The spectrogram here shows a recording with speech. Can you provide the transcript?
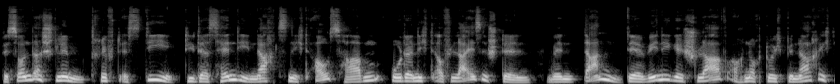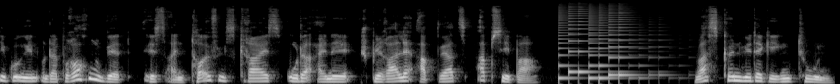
Besonders schlimm trifft es die, die das Handy nachts nicht aushaben oder nicht auf leise stellen. Wenn dann der wenige Schlaf auch noch durch Benachrichtigungen unterbrochen wird, ist ein Teufelskreis oder eine Spirale abwärts absehbar. Was können wir dagegen tun?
